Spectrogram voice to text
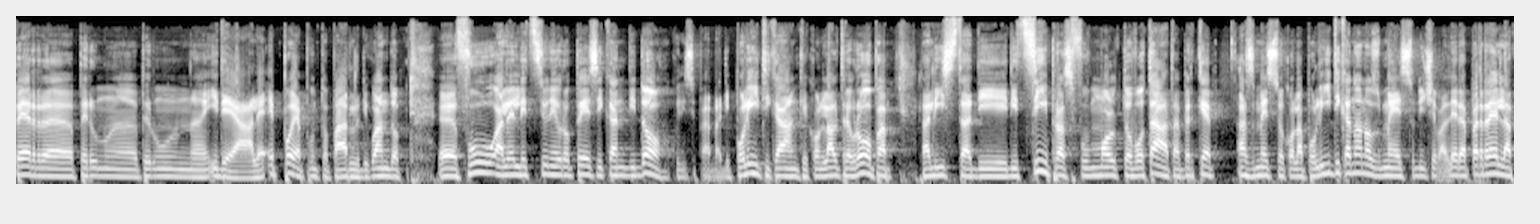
per, per, un, per, un, ideale. E poi appunto parla di quando eh, fu alle elezioni europee si candidò, quindi si parla di politica anche con l'altra Europa, la lista di, di Tsipras fu molto votata perché ha smesso con la politica, non ho smesso, dice Valeria Parrella,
